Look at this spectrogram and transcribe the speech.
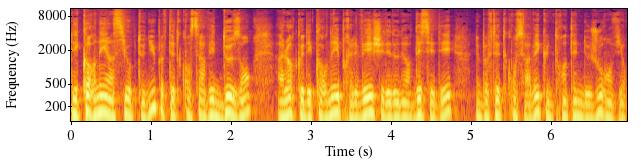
Les cornées ainsi obtenues peuvent être conservées deux ans, alors que des cornées prélevées chez des donneurs décédés ne peuvent être conservées qu'une trentaine de jours environ.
